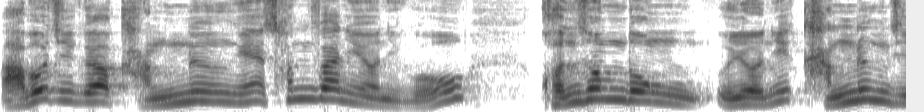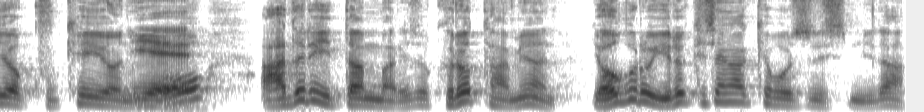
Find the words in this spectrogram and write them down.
아버지가 강릉의 선관위원이고 권성동 의원이 강릉 지역 국회의원이고 예. 아들이 있단 말이죠. 그렇다면 역으로 이렇게 생각해 볼 수 있습니다.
